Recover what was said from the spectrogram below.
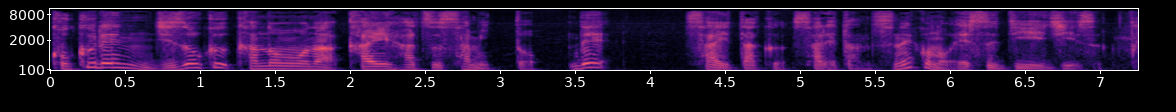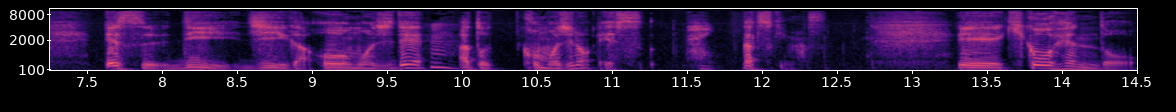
国連持続可能な開発サミットで採択されたんですねこの SDGs SDG が大文字で、うん。あと小文字の S はい。がつきます、えー気候変動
